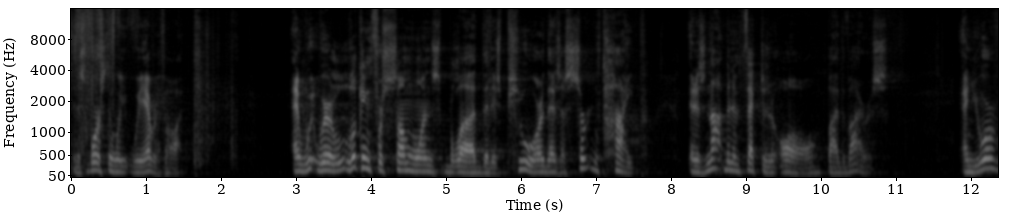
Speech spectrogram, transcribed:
and it's worse than we, we ever thought. And we're looking for someone's blood that is pure, that's a certain type that has not been infected at all by the virus. And your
